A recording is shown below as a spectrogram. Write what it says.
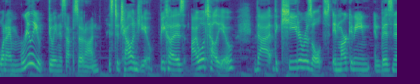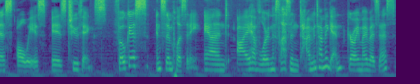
what I'm really doing this episode on is to challenge you because I will tell you that the key to results in marketing and business always is two things focus and simplicity. And I have learned this lesson time and time again growing my business.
